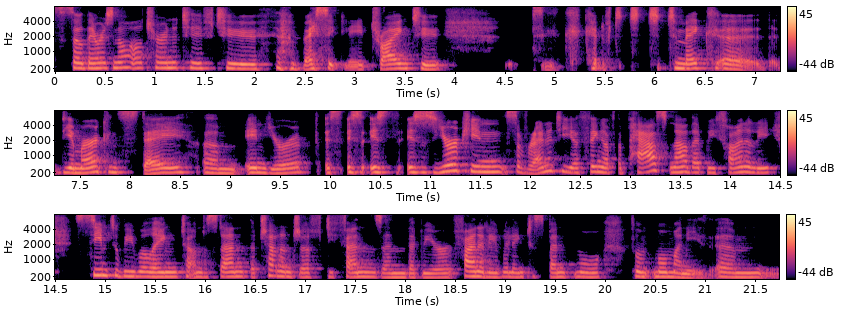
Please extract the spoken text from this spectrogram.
So there is no alternative to basically trying to to kind of to, to make uh, the Americans stay um, in Europe? Is, is, is, is European sovereignty a thing of the past now that we finally seem to be willing to understand the challenge of defense and that we are finally willing to spend more for more money? Um,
